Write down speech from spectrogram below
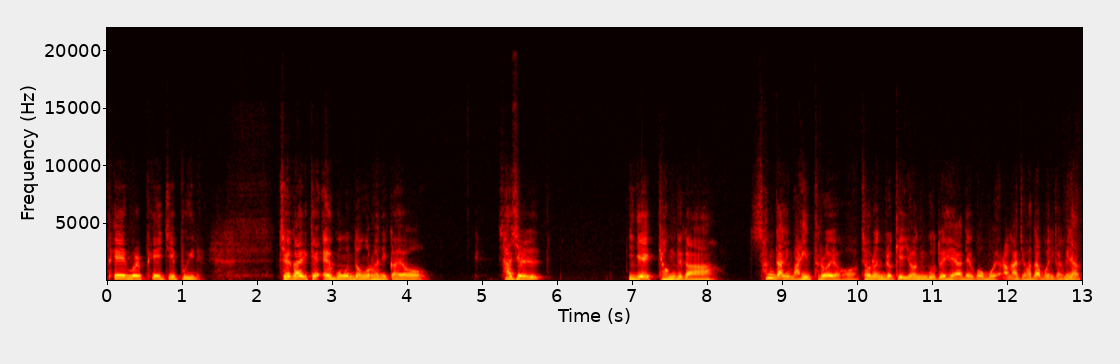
폐물 폐지 부인의. 제가 이렇게 애국운동을 하니까요. 사실 이게 경비가 상당히 많이 들어요. 저는 이렇게 연구도 해야 되고 뭐 여러 가지 하다 보니까 그냥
